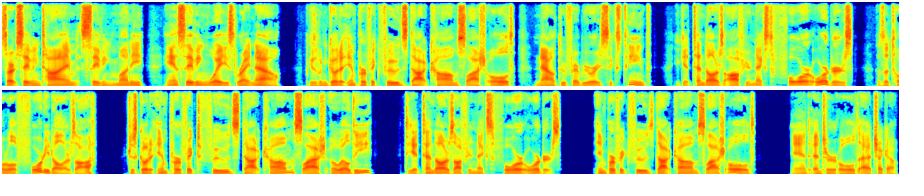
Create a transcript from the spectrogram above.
Start saving time, saving money, and saving waste right now because when you go to imperfectfoods.com slash old now through February 16th, you get $10 off your next four orders. There's a total of $40 off. Just go to imperfectfoods.com slash OLD to get $10 off your next four orders. imperfectfoods.com slash old and enter old at checkout.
